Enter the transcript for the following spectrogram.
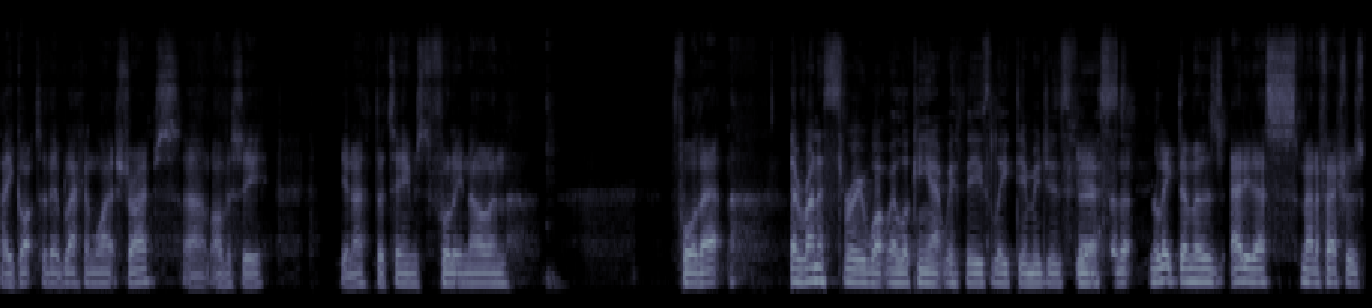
they got to their black and white stripes. Um, obviously, you know the team's fully known for that. So run us through what we're looking at with these leaked images first. Yeah, so the, the leaked image, Adidas manufacturers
